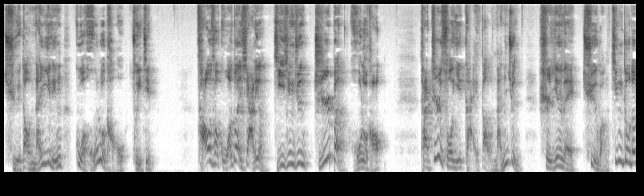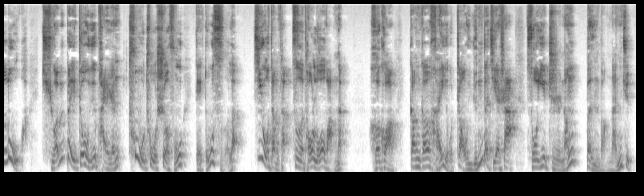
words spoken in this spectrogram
取到南夷陵过葫芦口最近。”曹操果断下令，急行军直奔葫芦口。他之所以改道南郡，是因为去往荆州的路啊，全被周瑜派人处处设伏给堵死了，就等他自投罗网呢。何况刚刚还有赵云的截杀，所以只能奔往南郡。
